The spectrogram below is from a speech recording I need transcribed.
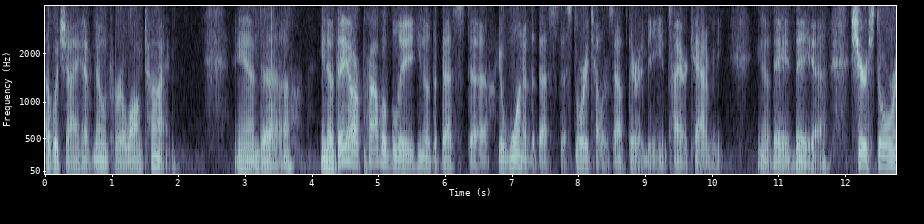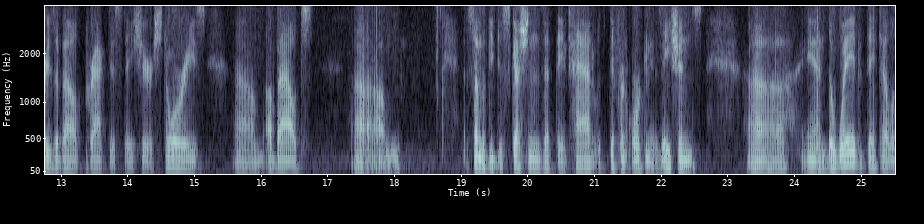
of which I have known for a long time, and uh, you know they are probably you know the best uh, you know, one of the best uh, storytellers out there in the entire academy. You know they they uh, share stories about practice. They share stories um, about um, some of the discussions that they've had with different organizations. Uh, and the way that they tell a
